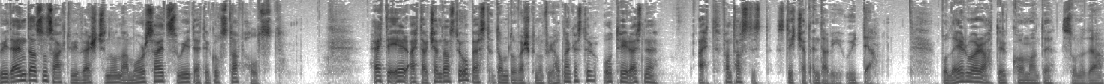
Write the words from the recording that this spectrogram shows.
Vi enda som sagt vi verst noen av Moorside Suite etter Gustav Holst. Hette er eit av kjendaste og best domdo verskene for Hotnakester og til reisende eit fantastisk stitchet enda vi der. Bolero er atter kommande sonnedag.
